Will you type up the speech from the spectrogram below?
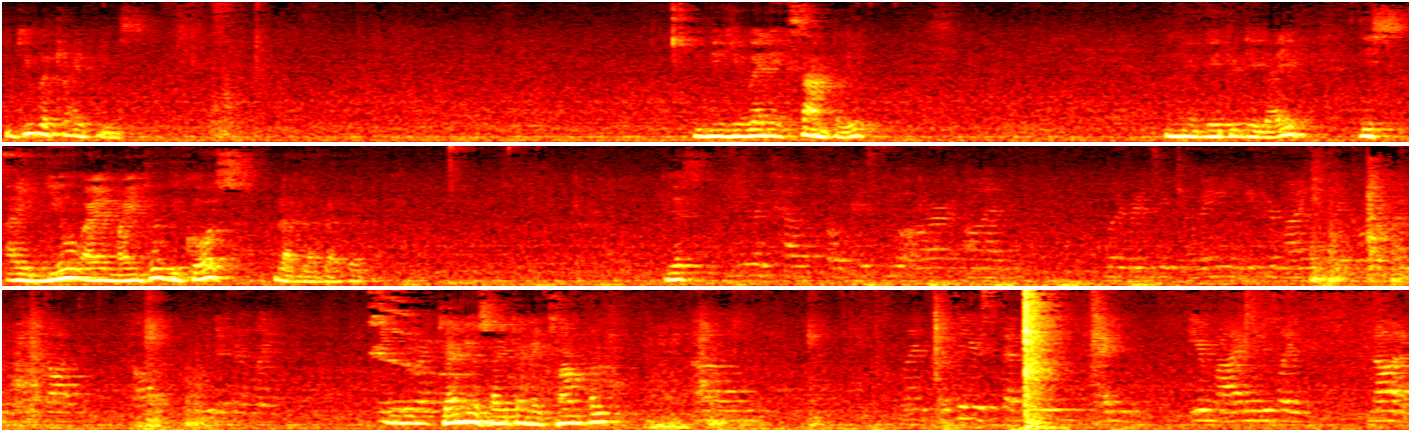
So give a try please. Let me give an example. In your day-to-day life, this I knew I am mindful because blah blah blah blah. Yes? Maybe like how focused you are on whatever it is you're doing. Like if your mind is like going from one thought to thought to different like things Uh, going can you cite an example? Um, like let's say you're studying and your mind is like not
